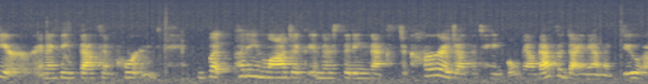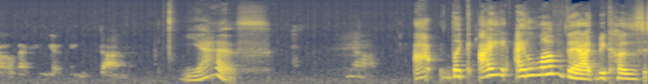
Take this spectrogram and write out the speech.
fear and i think that's important. But putting logic and they're sitting next to courage at the table now that's a dynamic duo that can get things done. Yes. Yeah. I, like I, I love that because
